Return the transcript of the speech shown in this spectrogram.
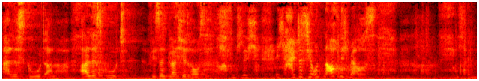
Alles gut, Anna. Alles gut. Wir sind gleich hier draußen. Hoffentlich. Ich halte es hier unten auch nicht mehr aus. Ich bin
